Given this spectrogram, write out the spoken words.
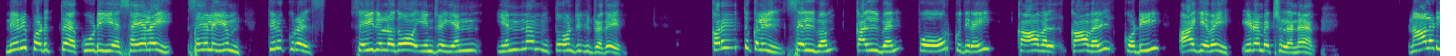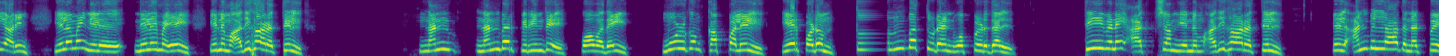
நெறிப்படுத்த கூடிய செயலை செயலையும் திருக்குறள் செய்துள்ளதோ என்று எண் எண்ணம் தோன்றுகின்றது. கருத்துக்களில் செல்வம் கல்வன் போர் குதிரை காவல் காவல் கொடி ஆகியவை இடம்பெற்றுள்ளன. நாலடியாரின் இளமை நிலை நிலைமையை என்னும் அதிகாரத்தில் நண் நண்பர் பிரிந்து போவதை மூழ்கும் கப்பலில் ஏற்படும் துன்பத்துடன் ஒப்பிடுதல். தீவினை அச்சம் என்னும் அதிகாரத்தில் அன்பில்லாத நட்பு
